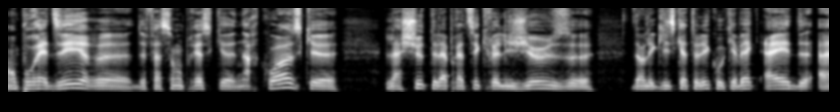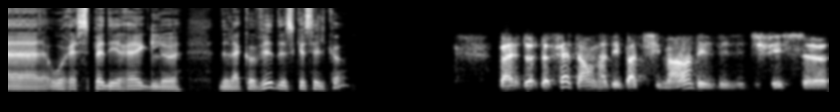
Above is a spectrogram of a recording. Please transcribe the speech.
On pourrait dire euh, de façon presque narquoise que la chute de la pratique religieuse euh, dans l'Église catholique au Québec aide à- au respect des règles de la COVID. Est-ce que c'est le cas? Ben, de, de fait, hein, on a des bâtiments, des, des édifices euh,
